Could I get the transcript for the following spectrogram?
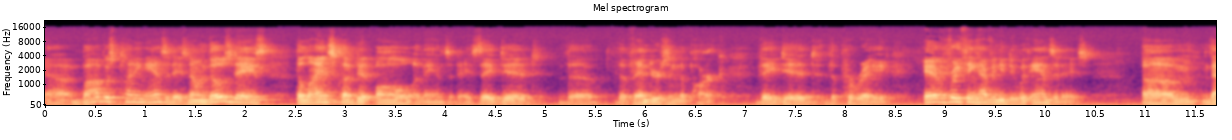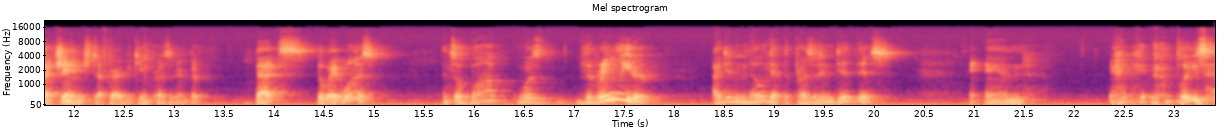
uh, Bob was planning Anza Days. Now in those days, the Lions Club did all of Anza Days. They did the the vendors in the park. They did the parade. Everything having to do with Anza Days. Um, that changed after I became president, but that's the way it was. And so Bob was the ringleader. I didn't know that the president did this. And please.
